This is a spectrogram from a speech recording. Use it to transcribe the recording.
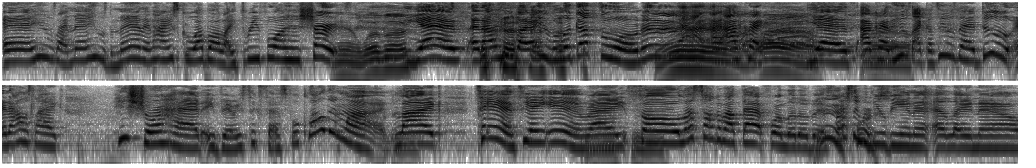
And he was like, "Man, he was the man in high school. I bought like three, four of his shirts." Man, was I? Yes, and I was like, I used to look up to him. I, I, I cracked. wow. Yes, I cracked. He was like, cause he was that dude, and I was like, he sure had a very successful clothing line, Mm-hmm. like Tan T A N, right? So let's talk about that for a little bit, Yeah, especially with you being in LA now.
